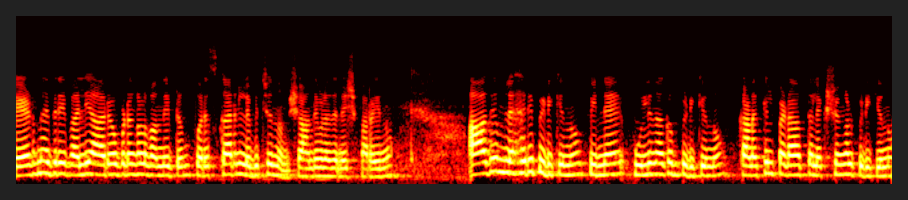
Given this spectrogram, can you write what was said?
വേടനെതിരെ വലിയ ആരോപണങ്ങൾ വന്നിട്ടും പുരസ്കാരം ലഭിച്ചെന്നും ശാന്തിവിള ദിനേശ് പറയുന്നു. ആദ്യം ലഹരി പിടിക്കുന്നു പിന്നെ പുലിനഖം പിടിക്കുന്നു കണക്കിൽപ്പെടാത്ത ലക്ഷങ്ങൾ പിടിക്കുന്നു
